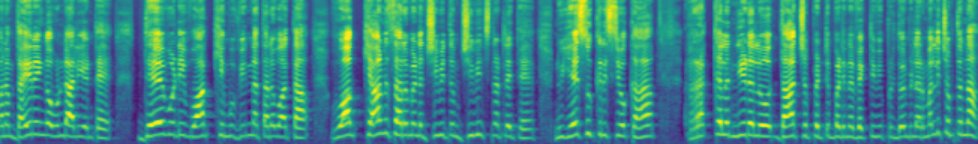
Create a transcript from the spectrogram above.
మనం ధైర్యంగా ఉండాలి అంటే దేవుడి వాక్యము విన్న తర్వాత వాక్యానుసారమైన జీవితం జీవించినట్లయితే నువ్వు యేసుక్రీస్తు యొక్క రక్కల నీడలో దాచపెట్టబడిన వ్యక్తివి ఇప్పుడు మళ్ళీ చెప్తున్నా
